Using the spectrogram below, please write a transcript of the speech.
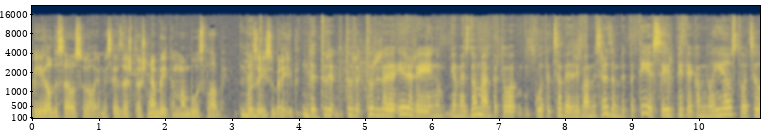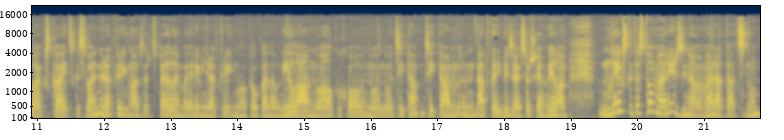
pilda savu solījumu. Es iedzeršu to šņabīt, un man būs labi bet, uz īsu brīdi. Bet tur, tur, tur ir arī, nu, ja mēs domājam par to, ko tad sabiedrībā mēs redzam, bet patiesi ir pietiekami liels to cilvēku skaits, kas vai nu ir atkarīgi no azartspēlēm, vai arī viņi ir atkarīgi no kaut kādām vielām, no alkohola, no, no citām, citām mm, atkarību izraisošām vielām. Liekas, ka tas tomēr ir zināmā mērā tāds, nu,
